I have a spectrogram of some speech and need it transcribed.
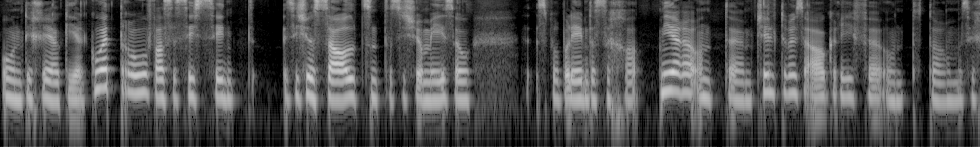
und ich reagiere gut darauf. Also es ist, sind, es ist ja Salz und das ist ja mehr so das Problem, dass ich kann die Nieren und ähm, die Schilddrüse angreifen und da muss ich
